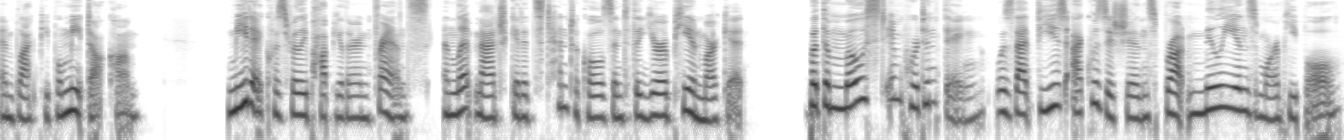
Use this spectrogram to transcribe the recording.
and BlackPeopleMeet.com. Meetic was really popular in France and let Match get its tentacles into the European market. But the most important thing was that these acquisitions brought millions more people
